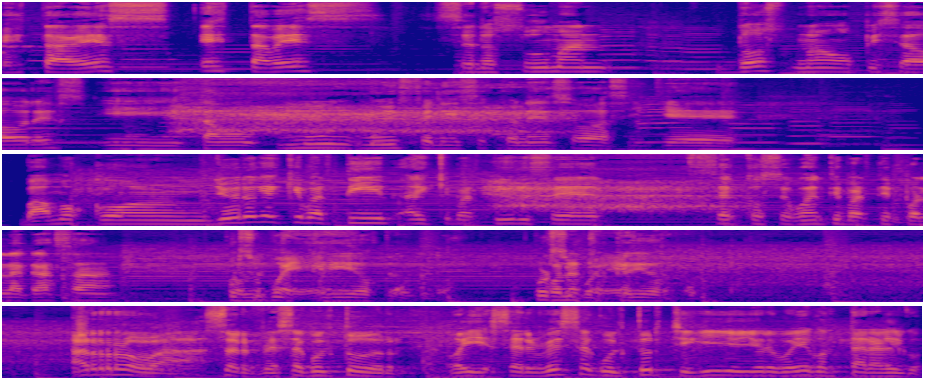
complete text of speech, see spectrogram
Esta vez, esta vez se nos suman dos nuevos auspiciadores y estamos muy, muy felices con eso. Así que vamos con. Yo creo que hay que partir, hay que partir y ser, ser consecuente y partir por la casa Por con nuestros queridos puntos. Por con nuestros queridos puntos. Arroba Cerveza Cultur. Oye, Cerveza Cultur, chiquillo, yo les voy a contar algo.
